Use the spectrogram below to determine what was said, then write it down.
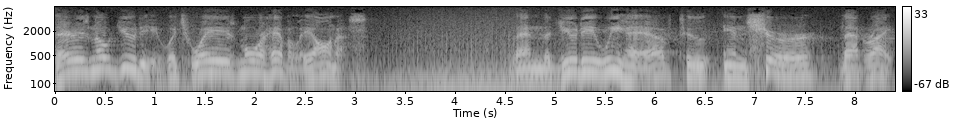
There is no duty which weighs more heavily on us than the duty we have to ensure that right.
